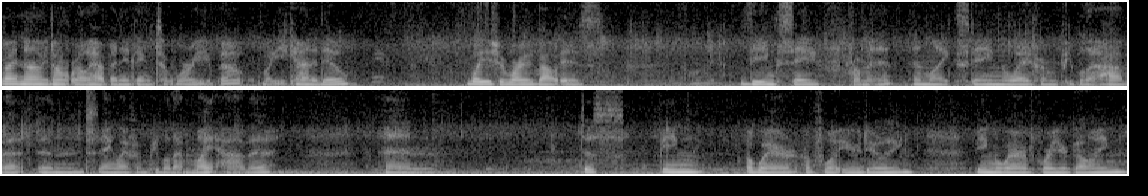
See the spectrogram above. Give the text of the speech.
right now, you don't really have anything to worry about. What you kind of do. What you should worry about is being safe from it and like staying away from people that have it and staying away from people that might have it and just being aware of what you're doing being aware of where you're going,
